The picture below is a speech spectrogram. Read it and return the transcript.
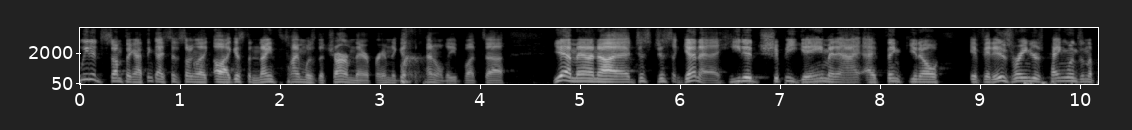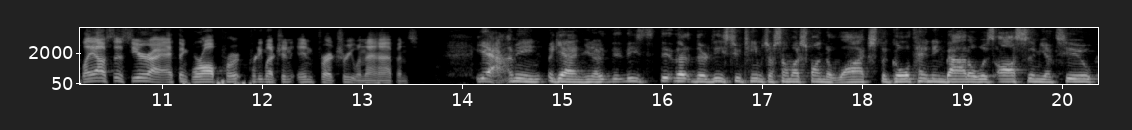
tweeted something. I think I said something like, "Oh, I guess the ninth time was the charm there for him to get the penalty." But uh, yeah, man, uh, just just again a heated, chippy game, and I, I think you know if it is Rangers Penguins in the playoffs this year, I, I think we're all pr- pretty much in, in for a treat when that happens. Yeah, I mean, again, you know, these they're, these two teams are so much fun to watch. The goaltending battle was awesome. You have two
